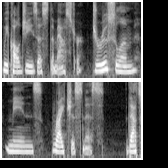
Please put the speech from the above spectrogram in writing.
We call Jesus the master. Jerusalem means righteousness. That's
